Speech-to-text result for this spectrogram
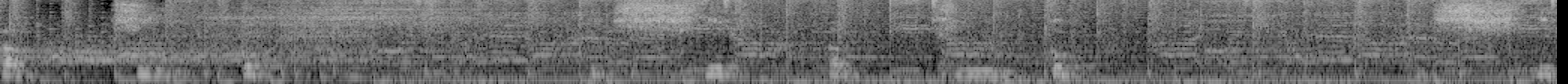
3 4 5 1 2 3 4 5 1 2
